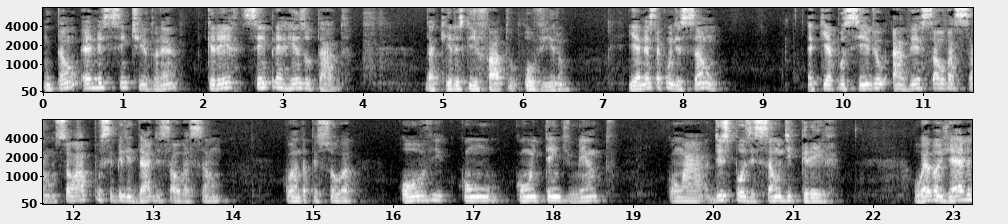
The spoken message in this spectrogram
Então é nesse sentido, né? Crer sempre é resultado daqueles que de fato ouviram. E é nessa condição é que é possível haver salvação. Só há possibilidade de salvação quando a pessoa ouve com, com o entendimento, com a disposição de crer. O Evangelho,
